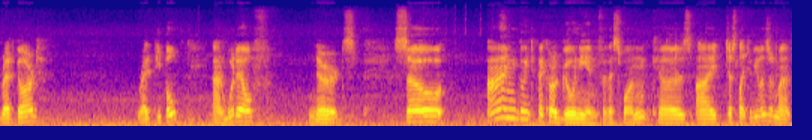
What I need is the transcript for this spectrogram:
Redguard. Red people. And Wood Elf. Nerds. So, I'm going to pick Argonian for this one because I just like to be Lizard Man.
